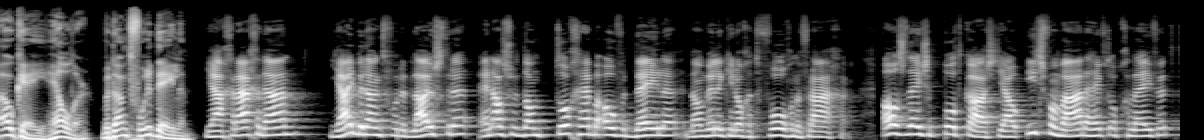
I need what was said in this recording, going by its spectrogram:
Oké, helder. Bedankt voor het delen. Ja, graag gedaan. Jij bedankt voor het luisteren. En als we het dan toch hebben over delen, dan wil ik je nog het volgende vragen. Als deze podcast jou iets van waarde heeft opgeleverd,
